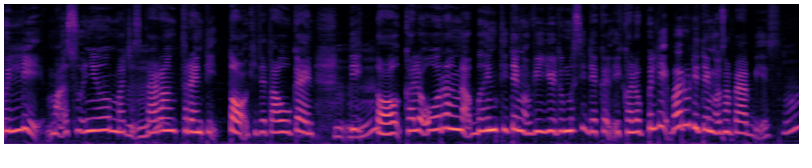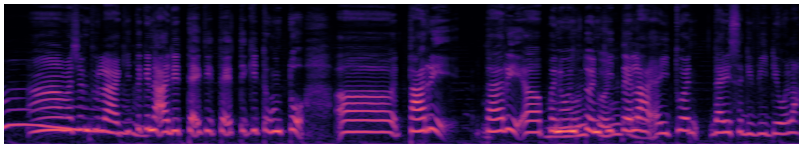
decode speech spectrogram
pelik. Maksudnya macam mm-hmm. sekarang trend TikTok, kita tahu kan. Mm-hmm. TikTok, kalau orang nak berhenti tengok video tu, mesti dia akan, eh kalau pelik, baru dia tengok sampai habis. Hmm. Ah, macam itulah. Kita kena ada taktik-taktik kita untuk uh, tarik tarik uh, penonton, Menonton kita kan? lah. Itu dari segi video lah.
